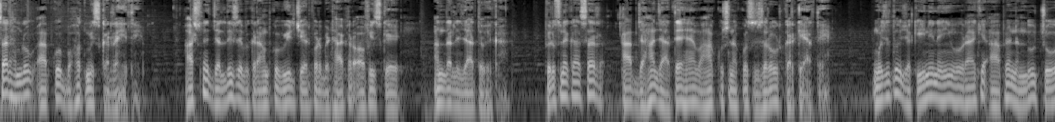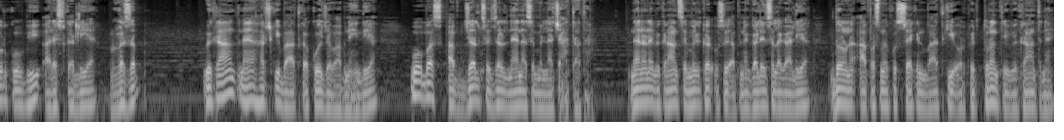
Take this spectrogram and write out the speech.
सर, हम लोग आपको बहुत मिस कर रहे थे। हर्ष ने जल्दी से विक्रांत को व्हील चेयर पर बिठाकर ऑफ़िस के अंदर ले जाते हुए कहा। फिर उसने कहा, सर, आप जहाँ जाते हैं, वहाँ कुछ न कुछ ज़रूर करके आते हैं। मुझे तो यकीन ही नहीं हो रहा कि आपने नंदू चोर को भी अरेस्ट कर लिया गजब! विक्रांत ने हर्ष की बात का कोई जवाब नहीं दिया। वो बस अब जल्द से जल्द नैना से मिलना चाहता था। नैना ने विक्रांत से मिलकर उसे अपने गले से लगा लिया। दोनों ने आपस में कुछ सेकंड बात की और फिर तुरंत ही विक्रांत ने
